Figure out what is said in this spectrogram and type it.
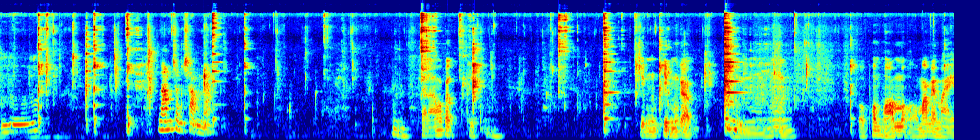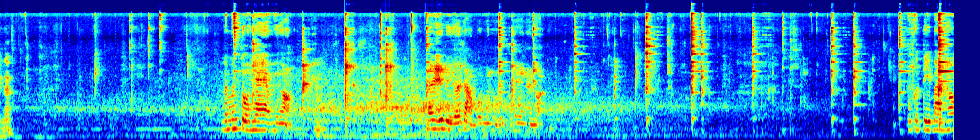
อื้อหือน้ำช่ำๆนะอืมแต่น้ำก็ไปติดจิ้มน้ำจิ้มกับ อืม ตัวพอมหอมออกมาใหม่ๆนะแล้วมันตัวใหญ่อะพี่น้องอืมในอีหลีแล้วจางบนมันใหญ่หน่อยๆปกติบ้านเฮา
